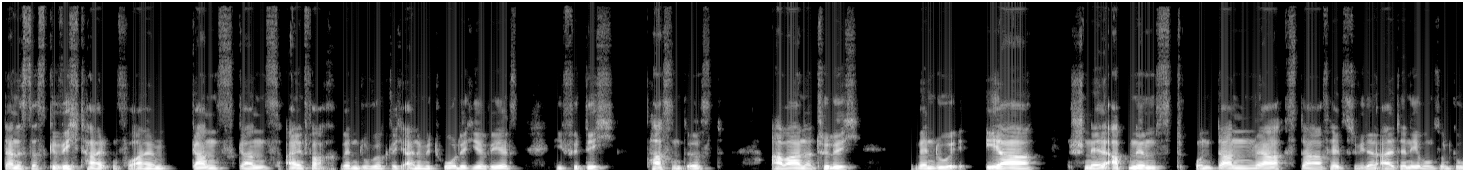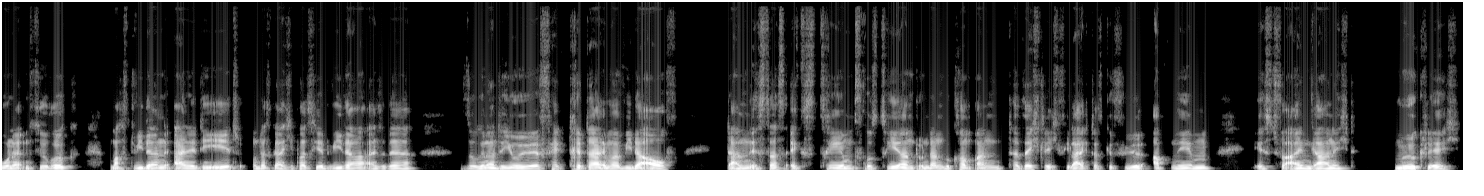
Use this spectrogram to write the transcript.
dann ist das Gewicht halten vor allem ganz, ganz einfach, wenn du wirklich eine Methode hier wählst, die für dich passend ist. Aber natürlich, wenn du eher schnell abnimmst und dann merkst, da fällst du wieder in alte Ernährungs und Gewohnheiten zurück, machst wieder eine Diät und das Gleiche passiert wieder, also der sogenannte Jojo-Effekt tritt da immer wieder auf, dann ist das extrem frustrierend und dann bekommt man tatsächlich vielleicht das Gefühl, Abnehmen ist für einen gar nicht möglich.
